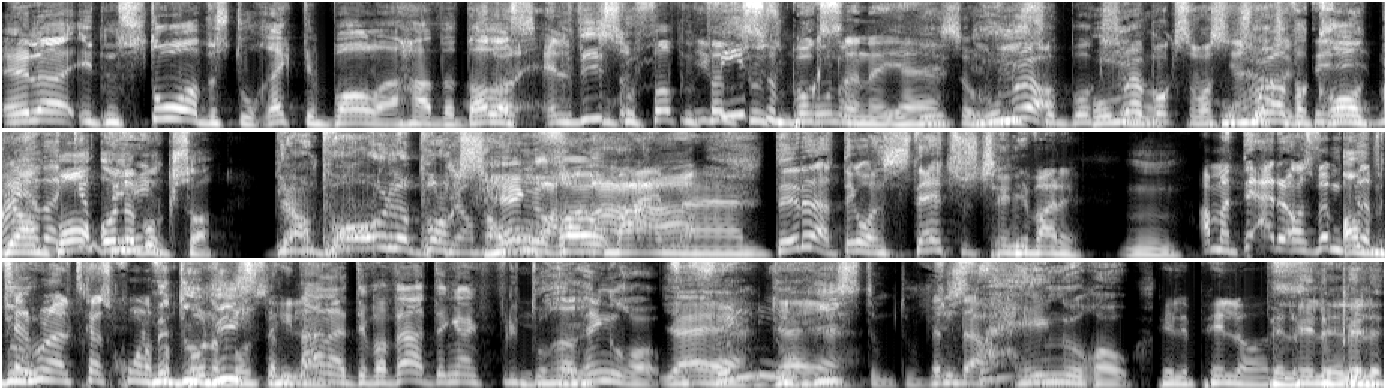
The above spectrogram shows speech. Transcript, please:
eller i den store, hvis du er rigtig baller og har the dollars. Så Elvis Du kunne få dem I 5.000 kroner. visobukserne, ja. Humør. Humørbukserne var sådan. Humør var det- grov. mig, Bjørn havde Borg underbukser. Bjørn Borg underbukser. Hængerøv. mig, man. Det der, det var en status-ting. Det var det. Mm. Ah, men det er det også. Hvem gider betale 150 kroner Men for du underbukser viste dem. helt Nej, nej, det var hver dengang, fordi du havde hængerøv. Ja, ja, Du viste dem. Du viste der dem. hængerøv. Pelle Pelle også. Pelle. Pelle, Pelle.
